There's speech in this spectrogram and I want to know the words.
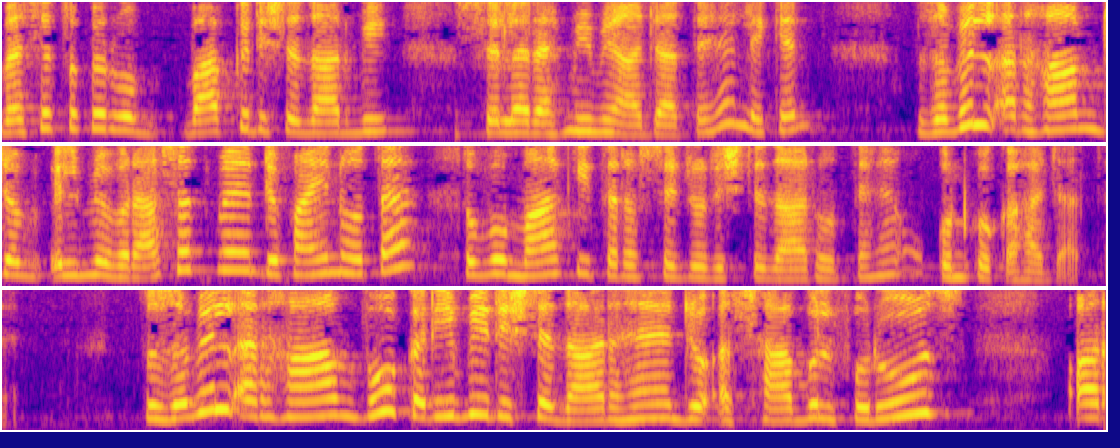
ویسے تو پھر وہ باپ کے رشتے دار بھی سلا رحمی میں آ جاتے ہیں لیکن زبل الرحام جب علم وراثت میں ڈیفائن ہوتا ہے تو وہ ماں کی طرف سے جو رشتے دار ہوتے ہیں ان کو کہا جاتا ہے تو زبل الرحام وہ قریبی رشتے دار ہیں جو اصحاب الفروز اور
